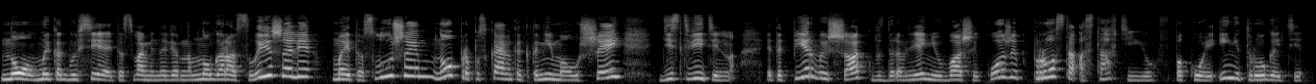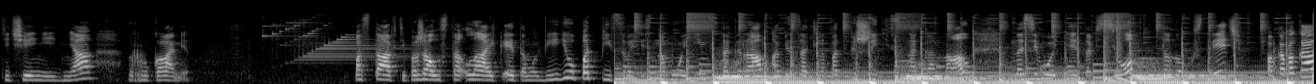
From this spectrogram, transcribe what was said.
но мы как бы все это с вами, наверное, много раз слышали, мы это слушаем, но пропускаем как-то мимо ушей. Действительно, это первый шаг к выздоровлению вашей кожи, просто оставьте ее в покое и не трогайте в течение дня руками. Поставьте, пожалуйста, лайк этому видео, подписывайтесь на мой инстаграм, обязательно подпишитесь на канал. На сегодня это все. До новых встреч. Пока-пока.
